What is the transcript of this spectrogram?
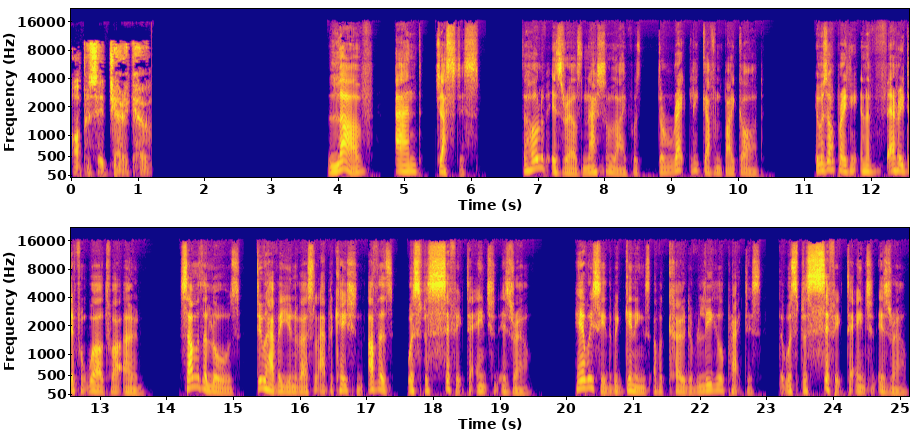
opposite Jericho. Love and justice. The whole of Israel's national life was directly governed by God. It was operating in a very different world to our own. Some of the laws do have a universal application, others were specific to ancient Israel. Here we see the beginnings of a code of legal practice that was specific to ancient Israel.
